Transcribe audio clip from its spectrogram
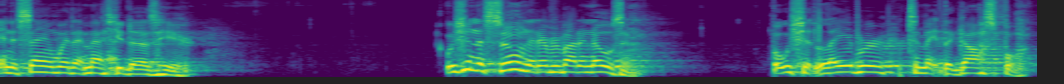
in the same way that Matthew does here? We shouldn't assume that everybody knows him. But we should labor to make the gospel,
